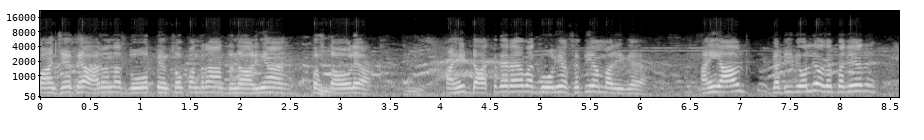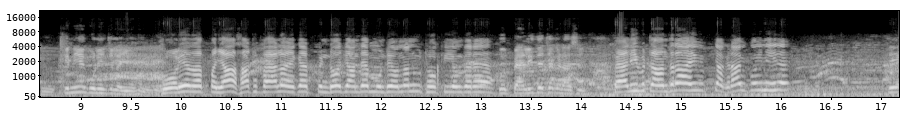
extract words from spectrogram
ਪੰਜ ਛੇ ਹਥਿਆਰ ਉਹਨਾਂ ਦੋ 315 ਦਨਾਲੀਆਂ ਪਿਸਤੌਲ ਆ। ਅਸੀਂ ਡੱਕਦੇ ਰਹੇ ਬਸ ਗੋਲੀਆਂ ਸਿੱਧੀਆਂ ਮਾਰੀ ਗਏ। ਅਸੀਂ ਆਪ ਗੱਡੀ ਦੇ ਉਹਲੇ ਹੋ ਕੇ ਬਜੇ ਤੇ ਕਿੰਨੀਆਂ ਗੋਲੀਆਂ ਚਲਾਈਆਂ ਹੋਣਗੀਆਂ? ਗੋਲੀਆਂ ਦਾ 50 60 ਫੈਲ ਹੋਏ ਕਿ ਪਿੰਡੋਂ ਜਾਂਦੇ ਮੁੰਡੇ ਉਹਨਾਂ ਨੂੰ ਠੋਕੀ ਆਉਂਦੇ ਰਹੇ। ਕੋਈ ਪਹਿਲੀ ਤੇ ਝਗੜਾ ਸੀ? ਪਹਿਲੀ ਵਟਾਂਦਰਾ ਅਸੀਂ ਝਗੜਾ ਵੀ ਕੋਈ ਨਹੀਂ ਸੀ। ਤੇ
